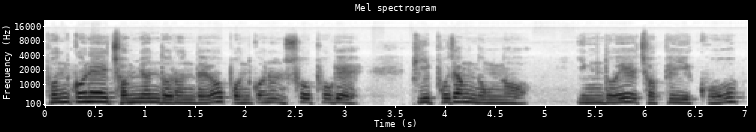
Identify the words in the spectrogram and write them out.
본권의 전면 도로인데요. 본권은 소폭의 비포장 농로, 임도에 접해 있고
